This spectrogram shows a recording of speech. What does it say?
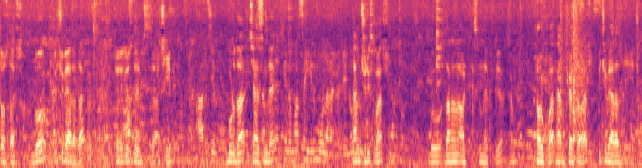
Dostlar bu üçü bir arada. Şöyle göstereyim size açayım. Abicim Burada içerisinde masa 20 olarak ödeyin. hem çürük var. Bu dananın arka kısmında yapılıyor. Hem tavuk var hem köfte var. Üçü bir arada diye geçiyor.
